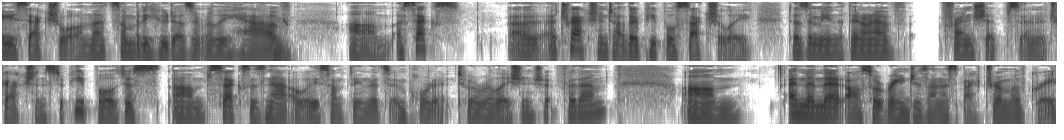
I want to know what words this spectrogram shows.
asexual, and that's somebody who doesn't really have um, a sex uh, attraction to other people sexually. Doesn't mean that they don't have friendships and attractions to people. Just um, sex is not always something that's important to a relationship for them. Um, and then that also ranges on a spectrum of gray,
